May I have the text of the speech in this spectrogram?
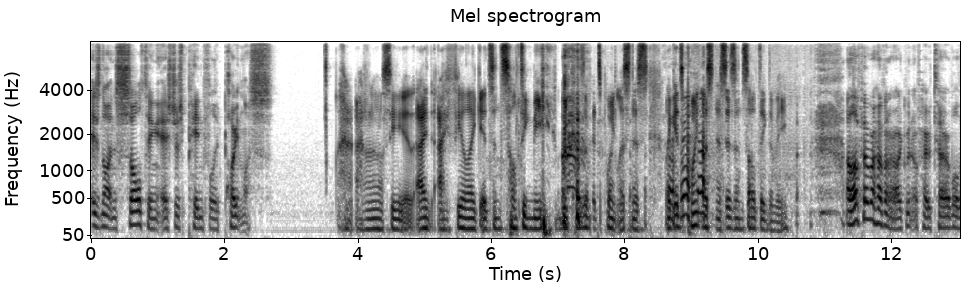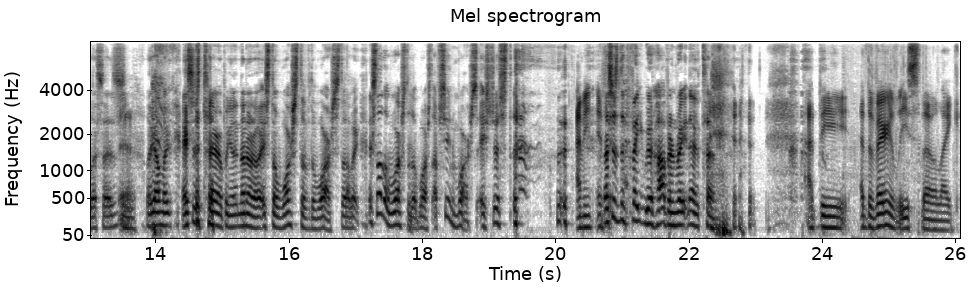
is not insulting. It's just painfully pointless. I, I don't know see i i feel like it's insulting me because of its pointlessness like its pointlessness is insulting to me I love how we're having an argument of how terrible this is. Yeah. Like I'm like, this is terrible. Like, no, no, no, it's the worst of the worst. And I'm like, it's not the worst of the worst. I've seen worse. It's just i mean if this is the fight we're having right now, Tim. at the at the very least though like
